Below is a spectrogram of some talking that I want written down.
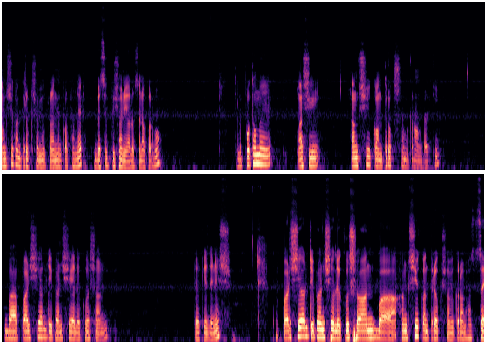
আংশিক আন্তরিক সমীকরণ গঠনের বেসিক বিষয় নিয়ে আলোচনা করব। তাহলে প্রথমে আসি আংশিক অন্তরক সমীকরণটা কি বা পার্শিয়াল ডিফারেন্সিয়াল ইকুয়েশন কি জিনিস? পার্শিয়াল ডিফারেন্সিয়াল ইকুয়েশন বা আংশিক অন্তরক সমীকরণ হচ্ছে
